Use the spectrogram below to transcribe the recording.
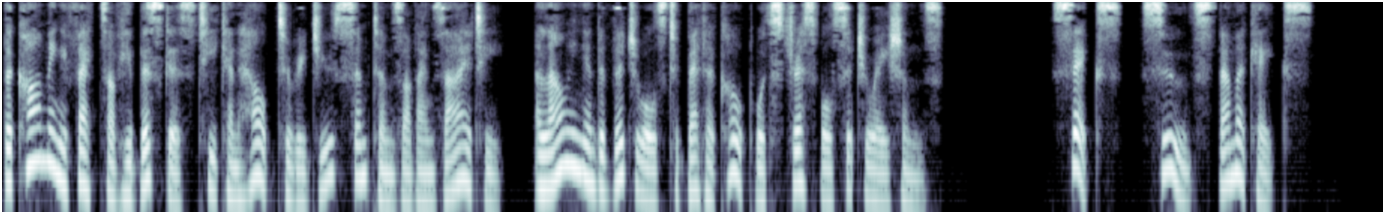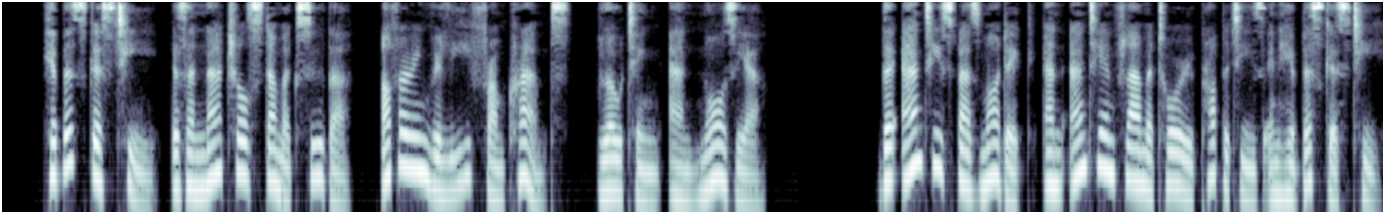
The calming effects of hibiscus tea can help to reduce symptoms of anxiety, allowing individuals to better cope with stressful situations. 6. Soothes stomach aches. Hibiscus tea is a natural stomach soother, offering relief from cramps, bloating, and nausea. The antispasmodic and anti inflammatory properties in hibiscus tea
